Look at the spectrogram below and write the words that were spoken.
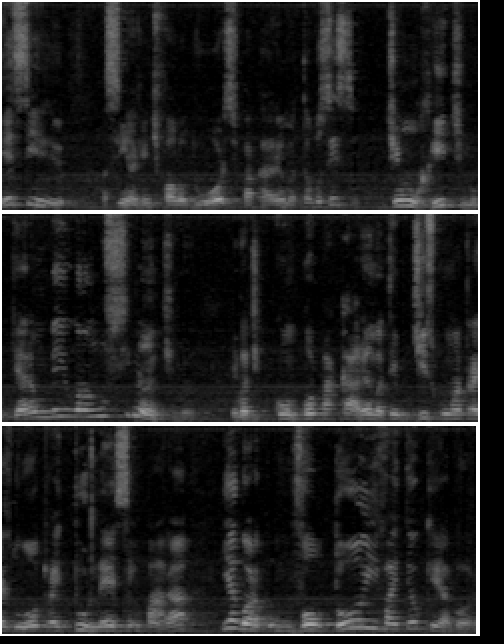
Esse, assim, a gente falou do Orsi pra caramba, então vocês tinham um ritmo que era meio alucinante, meu. Negócio de compor pra caramba, ter disco um atrás do outro, aí turnê sem parar. E agora, voltou e vai ter o que agora?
